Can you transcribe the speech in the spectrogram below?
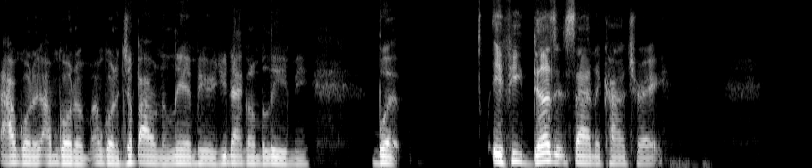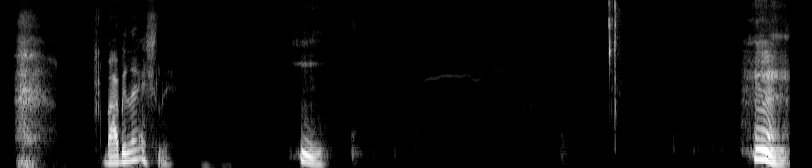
I'm gonna, I'm gonna, I'm gonna jump out on the limb here. You're not gonna believe me, but if he doesn't sign the contract, Bobby Lashley. Hmm. Huh.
